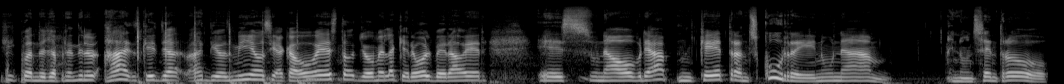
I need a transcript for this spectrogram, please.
Y cuando ya aprendieron, ah, es que ya, ay, Dios mío, si acabó esto, yo me la quiero volver a ver. Es una obra que transcurre en una en un centro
